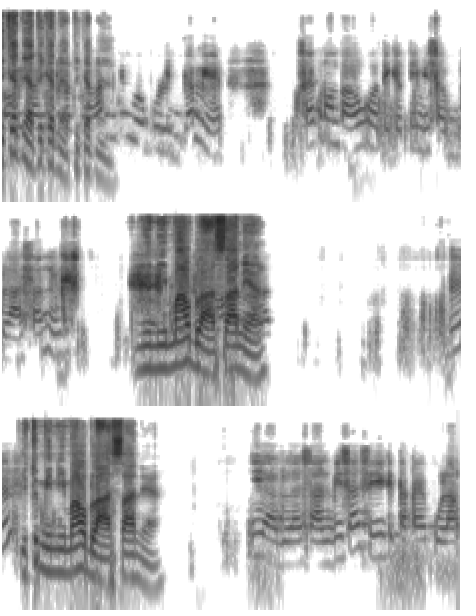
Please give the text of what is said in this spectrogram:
Tiketnya kalau tiketnya misalnya tiketnya. mungkin 20 jam ya. Saya kurang tahu kalau tiketnya bisa belasan minimal belasan ya? Hmm? itu minimal belasan ya? Iya belasan. Bisa sih kita kayak pulang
